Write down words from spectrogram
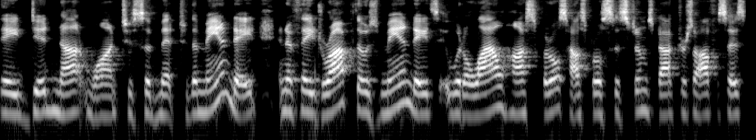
they did not want to submit to the mandate. And if they dropped those mandates, it would allow hospitals, hospital systems, doctors' offices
